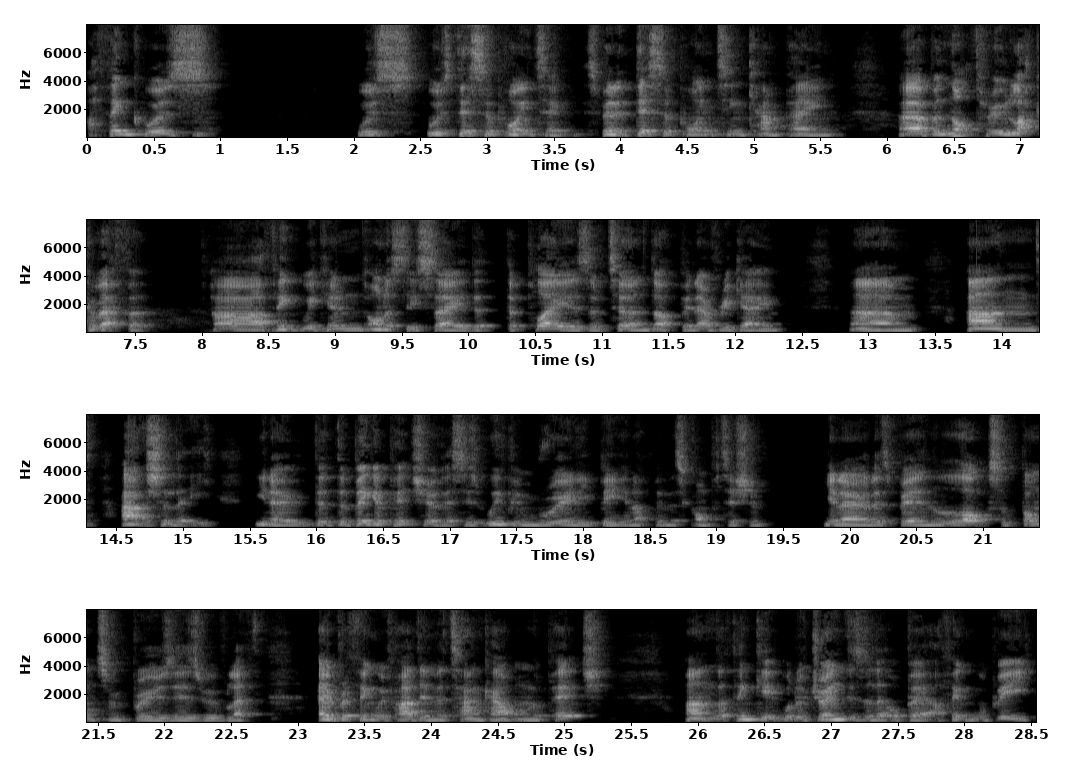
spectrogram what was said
I think was was was disappointing. It's been a disappointing campaign, uh, but not through lack of effort. Uh, I think we can honestly say that the players have turned up in every game. Um, and actually, you know, the, the bigger picture of this is we've been really beaten up in this competition. You know, there's been lots of bumps and bruises. We've left everything we've had in the tank out on the pitch. And I think it would have drained us a little bit. I think we'll be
